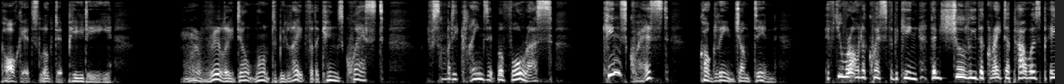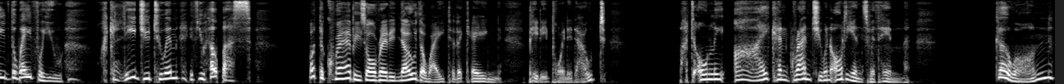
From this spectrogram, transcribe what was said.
Pockets looked at Petey. I really don't want to be late for the King's Quest. If somebody claims it before us. King's Quest? Cogleen jumped in. If you were on a quest for the king, then surely the greater powers paved the way for you. I can lead you to him if you help us. But the Crabbies already know the way to the king, Petey pointed out. But only I can grant you an audience with him. Go on.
